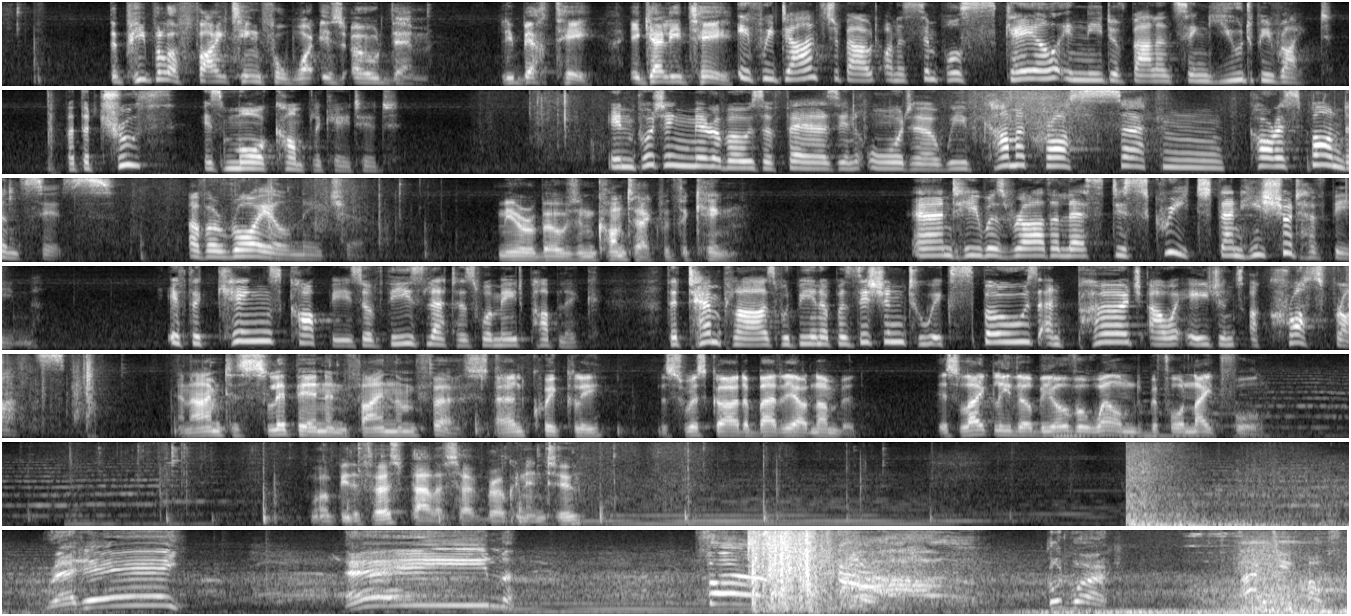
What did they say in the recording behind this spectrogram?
The people are fighting for what is owed them. Liberté, égalité. If we danced about on a simple scale in need of balancing, you'd be right. But the truth is more complicated. In putting Mirabeau's affairs in order, we've come across certain correspondences of a royal nature. Mirabeau's in contact with the king. And he was rather less discreet than he should have been. If the King's copies of these letters were made public, the Templars would be in a position to expose and purge our agents across France. And I'm to slip in and find them first. And quickly. The Swiss Guard are badly outnumbered. It's likely they'll be overwhelmed before nightfall. Won't be the first palace I've broken into. Ready? Aim! Fire! Good work. Back to your posts.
